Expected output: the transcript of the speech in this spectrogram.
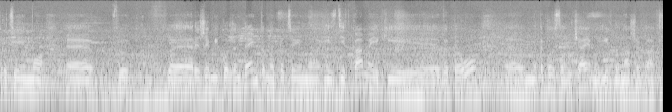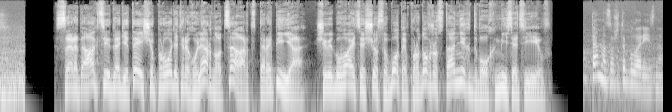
працюємо е, в. В режимі кожен день то ми працюємо із дітками, які ВПО. Ми також залучаємо їх до наших акцій. Серед акцій для дітей, що проводять регулярно, це арт-терапія, що відбувається щосуботи впродовж останніх двох місяців. Тема завжди була різна.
